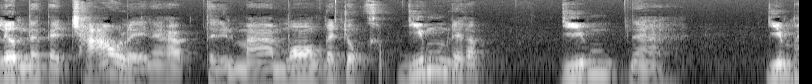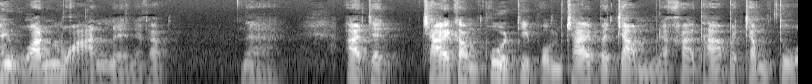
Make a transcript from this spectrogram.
เริ่มตั้งแต่เช้าเลยนะครับ ตื่นมามองกระจกครับยิ้มเลยครับ ยิ้มนะยิ้มให้หวานหวานเลยนะครับนะ อาจจะใช้คำพูดที่ผมใช้ประจำนะคาถาประจำตัว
